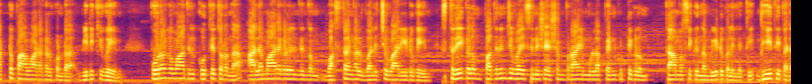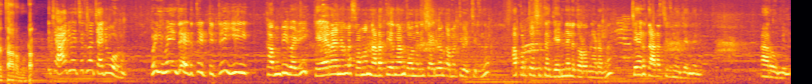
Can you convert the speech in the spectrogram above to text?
പട്ടുപാവാടകൾ കൊണ്ട് വിരിക്കുകയും പുറകുവാതിൽ കുത്തി തുറന്ന് അലമാരകളിൽ നിന്നും വസ്ത്രങ്ങൾ വലിച്ചു വാരിയിടുകയും സ്ത്രീകളും പതിനഞ്ചു വയസ്സിനു ശേഷം പ്രായമുള്ള പെൺകുട്ടികളും താമസിക്കുന്ന വീടുകളിലെത്തി ഭീതി പരത്താറുമുണ്ട്. ചാരി വെച്ചിരുന്ന എടുത്തിട്ടിട്ട് ഈ കമ്പി വഴി കയറാനുള്ള ശ്രമം നടത്തിയെന്നാണ് തോന്നുന്നത് ചരിവം കമത്തി വെച്ചിരുന്നു. അപ്പുറത്തെ വശത്തെ ജന്നൽ തുറന്നു കിടന്ന് ചേർത്ത് അടച്ചിരുന്ന ജന്നൽ ആ റൂമിൽ.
